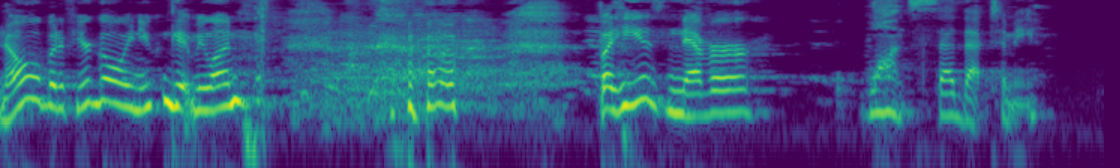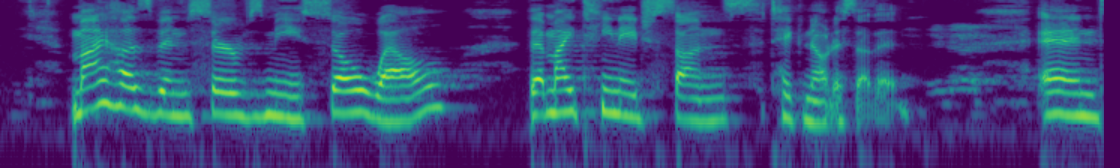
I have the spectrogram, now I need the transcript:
no, but if you're going, you can get me one. but he has never once said that to me. My husband serves me so well that my teenage sons take notice of it. Amen. And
